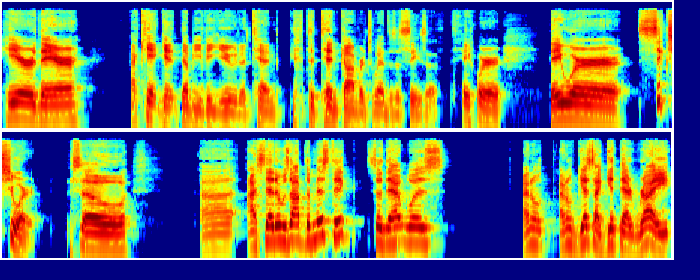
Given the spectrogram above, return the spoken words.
here or there, I can't get WVU to 10 to 10 conference wins a season. They were they were six short. So uh, I said it was optimistic, so that was. I don't. I don't guess I get that right,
